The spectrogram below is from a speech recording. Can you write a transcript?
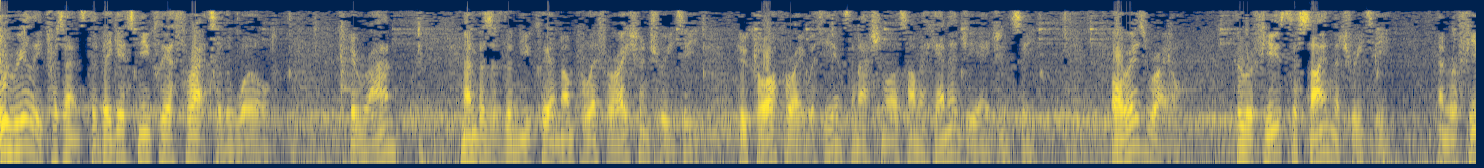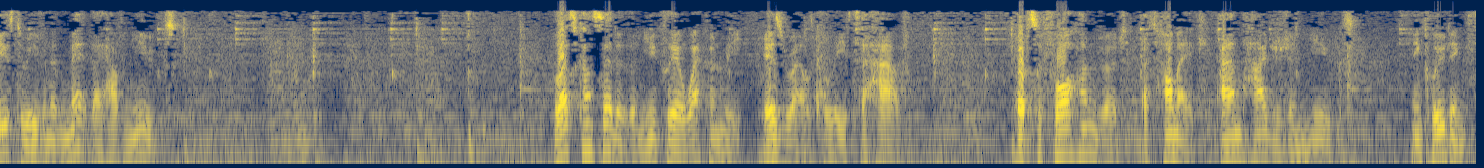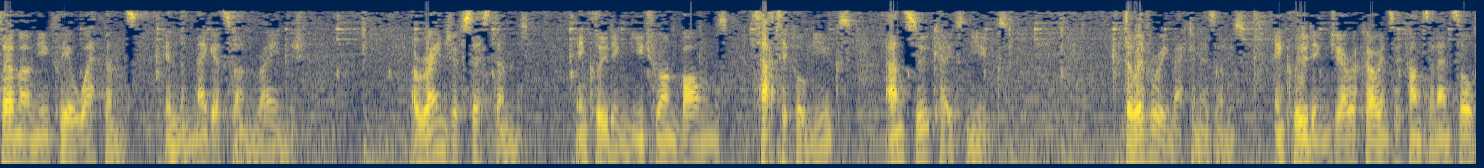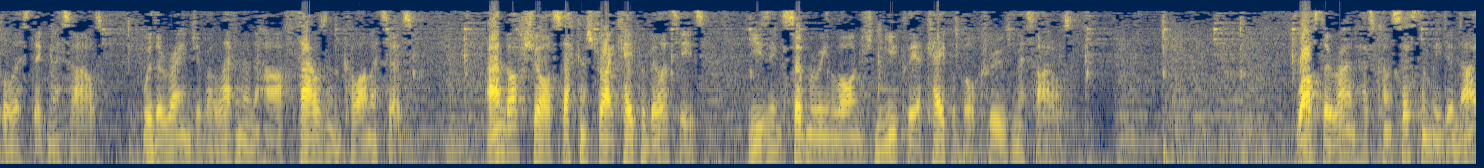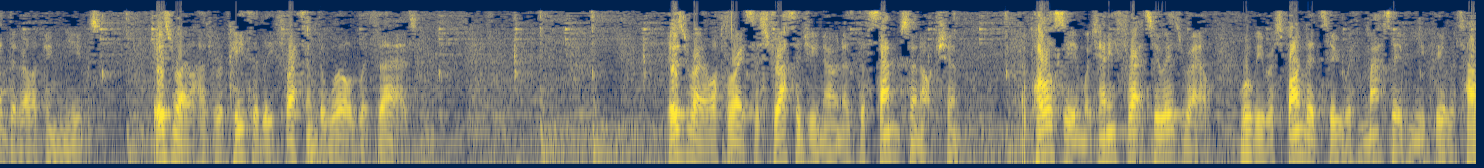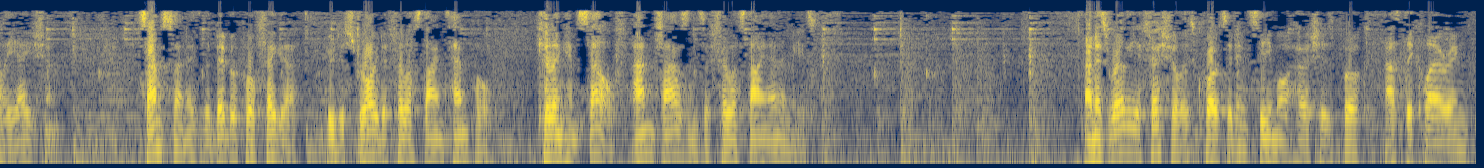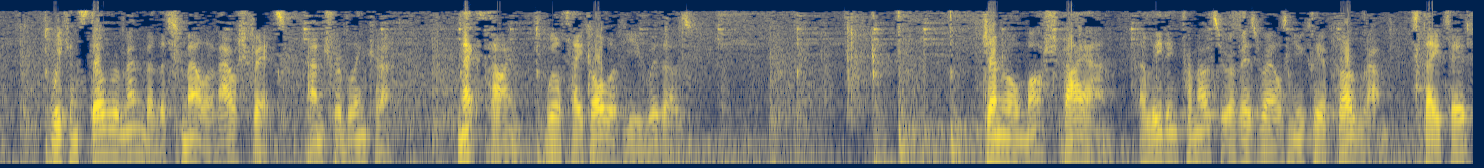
Who really presents the biggest nuclear threat to the world? Iran? Members of the Nuclear Non-Proliferation Treaty, who cooperate with the International Atomic Energy Agency? Or Israel, who refuse to sign the treaty and refuse to even admit they have nukes? Let's consider the nuclear weaponry Israel is believed to have. Up to 400 atomic and hydrogen nukes including thermonuclear weapons in the megaton range. A range of systems, including neutron bombs, tactical nukes, and suitcase nukes. Delivery mechanisms, including Jericho intercontinental ballistic missiles with a range of 11,500 kilometers, and offshore second strike capabilities using submarine-launched nuclear-capable cruise missiles. Whilst Iran has consistently denied developing nukes, Israel has repeatedly threatened the world with theirs. Israel operates a strategy known as the Samson option, a policy in which any threat to Israel will be responded to with massive nuclear retaliation. Samson is the biblical figure who destroyed a Philistine temple, killing himself and thousands of Philistine enemies. An Israeli official is quoted in Seymour Hersh's book as declaring, We can still remember the smell of Auschwitz and Treblinka. Next time, we'll take all of you with us. General Moshe Dayan, a leading promoter of Israel's nuclear program, stated,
